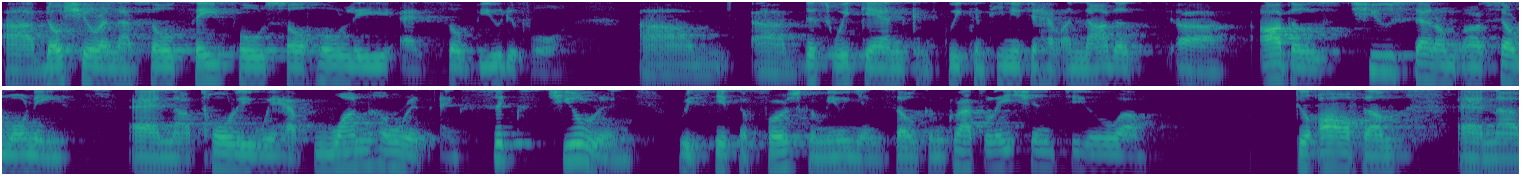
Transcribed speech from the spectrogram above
Uh, those children are so faithful, so holy, and so beautiful. Um, uh, this weekend, con- we continue to have another uh, others two uh, ceremonies, and uh, totally we have 106 children receive the first communion. So congratulations to um, to all of them, and uh,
